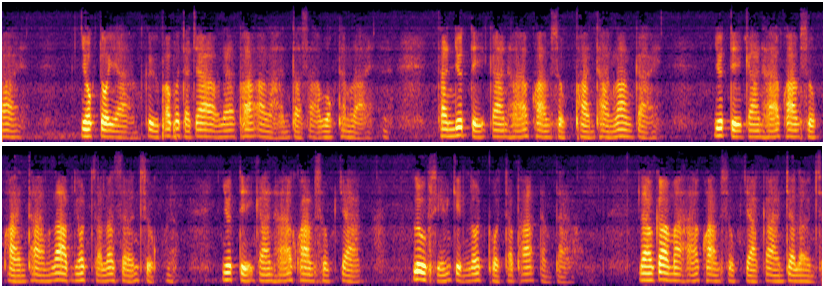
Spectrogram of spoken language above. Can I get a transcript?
ได้ ยกตัวอย่างคือพระพุทธเจ้าและพระอาหารหันตสาวกทั้งหลาย ท่านยุติการหาความสุขผ่านทางร่างกาย ยุติการหาความสุขผ่านทางลาบยศสารเสริญสุข ยุติการหาความสุขจากรูปเสียงกลิ่นรสผลทพะต่างๆ แล้วก็มาหาความสุขจากการเจริญส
